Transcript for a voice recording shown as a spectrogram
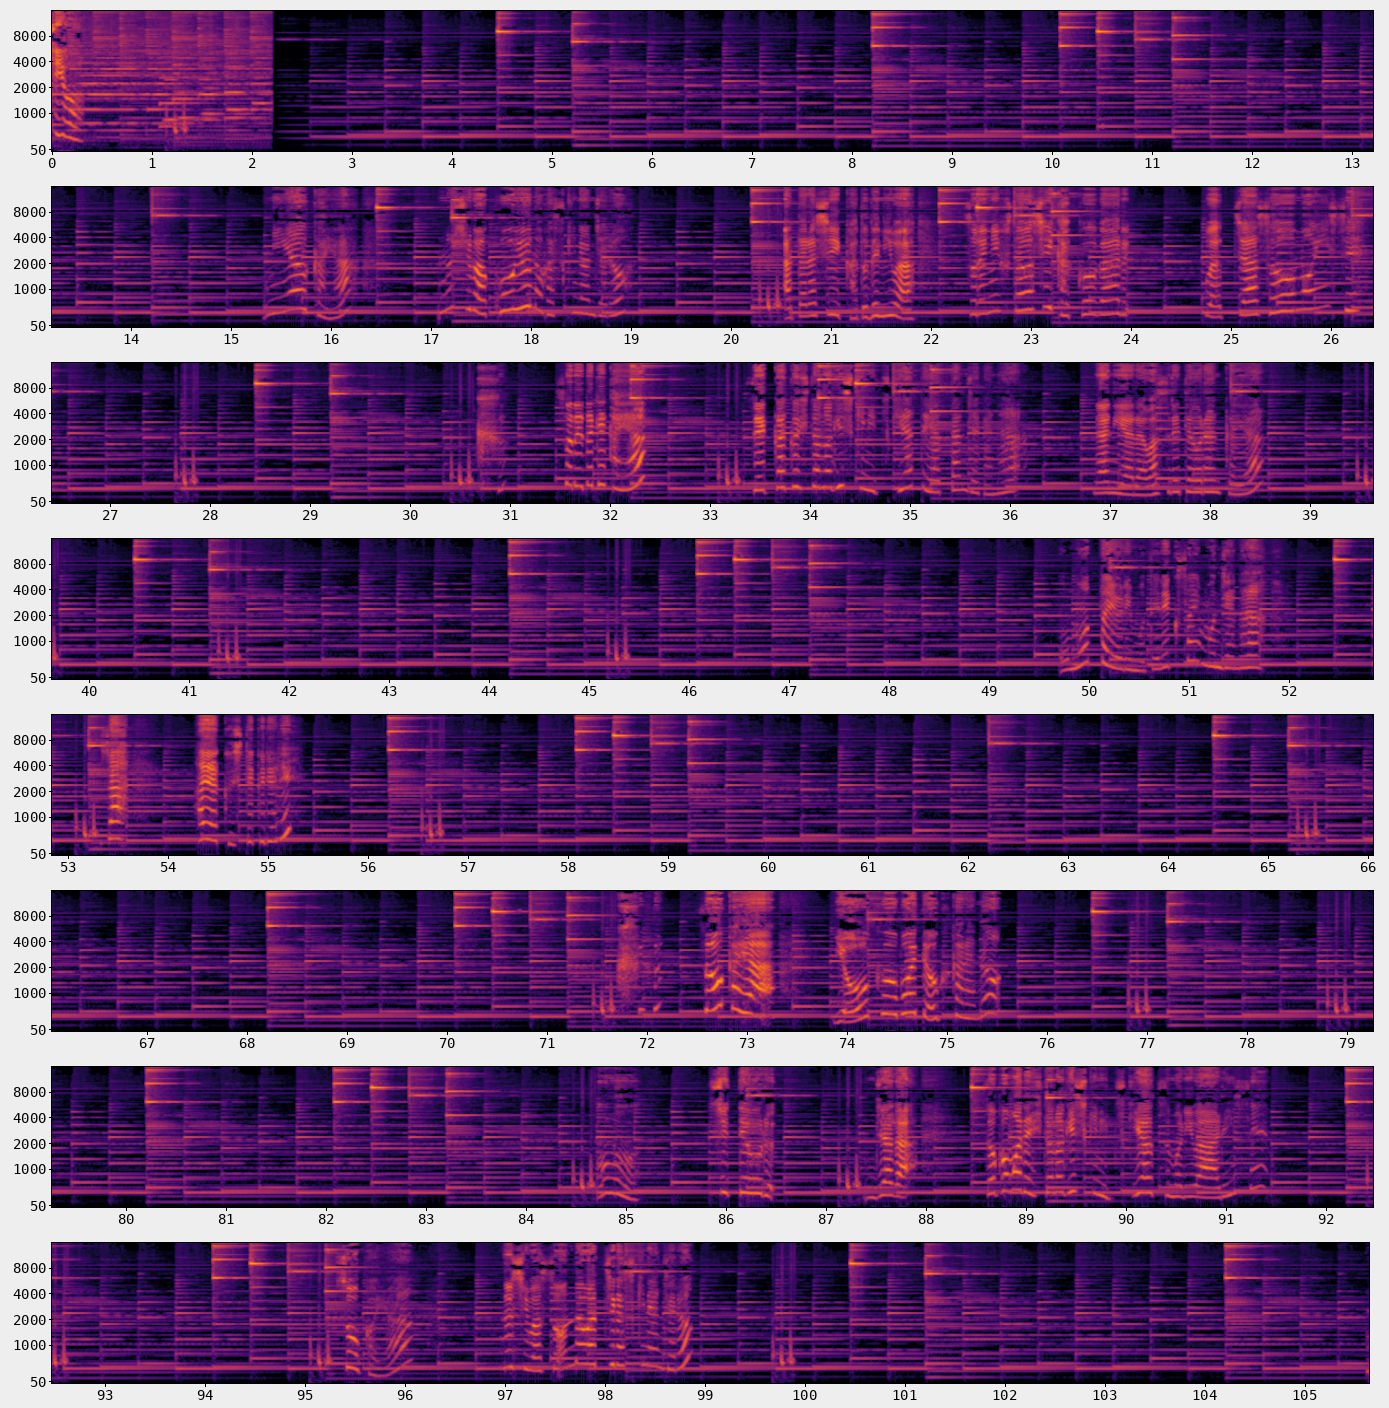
主よ。袖にはそれにふさわしい格好がある。わっちゃそう思いんせ。くそれだけかや？せっかく人の儀式に付き合ってやったんじゃがな。何やら忘れておらんかや？そうかや。よーく覚えておくからの。うむ知っておる。じゃがそこまで人の儀式に付き合うつもりはありんそうかや？主はそんなわっちが好きなんじゃろ？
